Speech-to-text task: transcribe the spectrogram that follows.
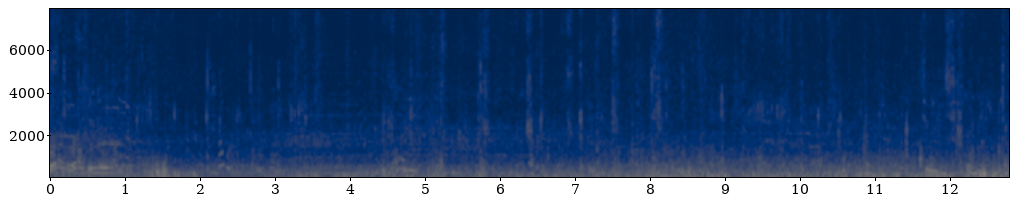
저 이시 건데.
